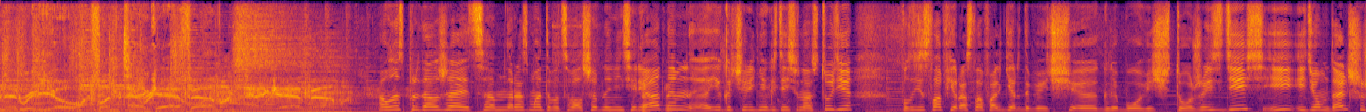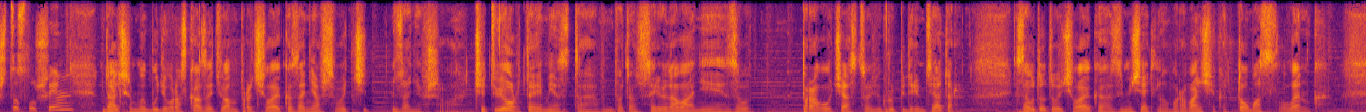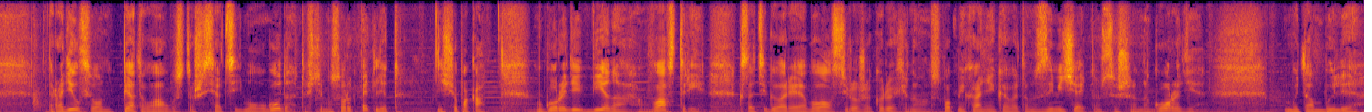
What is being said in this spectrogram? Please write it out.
Internet Radio Fontanka FM Fontanka FM А у нас продолжается разматываться волшебный нетериадный. Э, Игорь Чередник здесь у нас в студии. Владислав Ярослав Альгердович э, Глебович тоже здесь. И идем дальше. Что слушаем? Дальше мы будем рассказывать вам про человека, занявшего, чет- занявшего четвертое место в этом соревновании за право участвовать в группе Dream Theater. Зовут этого человека, замечательного барабанщика, Томас Лэнг. Родился он 5 августа 67 года, то есть ему 45 лет. Еще пока. В городе Вена, в Австрии. Кстати говоря, я бывал с Сережей Курехиным, с поп-механикой в этом замечательном совершенно городе. Мы там были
